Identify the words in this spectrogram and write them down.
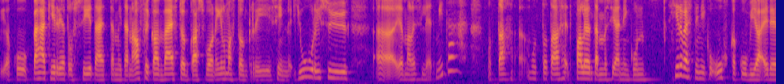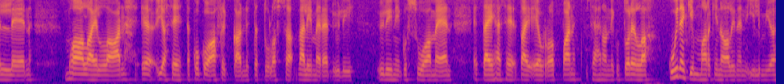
joku pääkirjoitus siitä, että miten Afrikan väestön kasvu on ilmastonkriisin juurisyy, ja mä olin silleen, että mitä? Mutta, mutta tota, että paljon tämmöisiä niin kuin, hirveästi niin kuin uhkakuvia edelleen maalaillaan, ja, ja se, että koko Afrikka on nyt tulossa Välimeren yli, yli niin kuin Suomeen, että eihän se, tai Eurooppaan, että sehän on niin kuin todella kuitenkin marginaalinen ilmiö,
